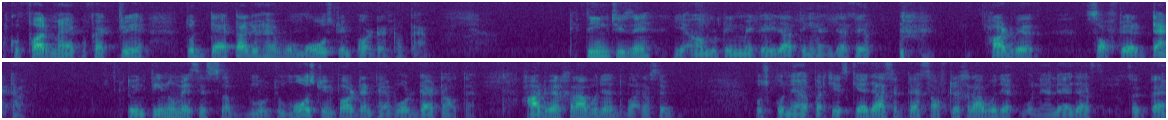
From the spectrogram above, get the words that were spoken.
कोई फर्म है, कोई फैक्ट्री है तो डाटा जो है वो मोस्ट इंपॉर्टेंट होता है। तीन चीज़ें ये आम रूटीन में कही जाती हैं, जैसे हार्डवेयर सॉफ्टवेयर डाटा तो इन तीनों में से सब जो मोस्ट इंपॉर्टेंट है वो डाटा होता है। हार्डवेयर ख़राब हो जाए, दोबारा से उसको नया परचेज़ किया जा सकता है सॉफ्टवेयर ख़राब हो जाए, वो नया लिया जा सकता है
